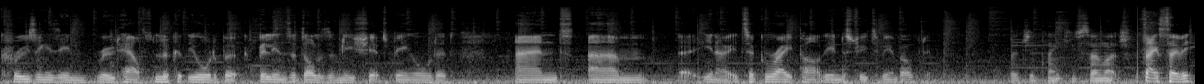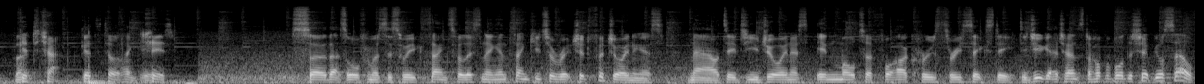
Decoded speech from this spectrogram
cruising is in rude health. Look at the order book billions of dollars of new ships being ordered. And, um, uh, you know, it's a great part of the industry to be involved in. Richard, thank you so much. Thanks, Toby. Good to chat. Good to talk. Thank you. Cheers. So that's all from us this week. Thanks for listening and thank you to Richard for joining us. Now, did you join us in Malta for our Cruise 360? Did you get a chance to hop aboard the ship yourself?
